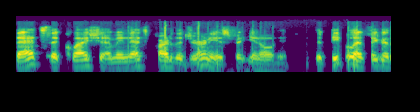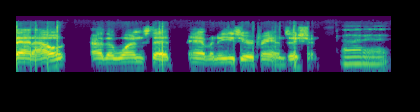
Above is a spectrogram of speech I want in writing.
that's the question. I mean, that's part of the journey is, you know, the people that figure that out are the ones that have an easier transition. Got it.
